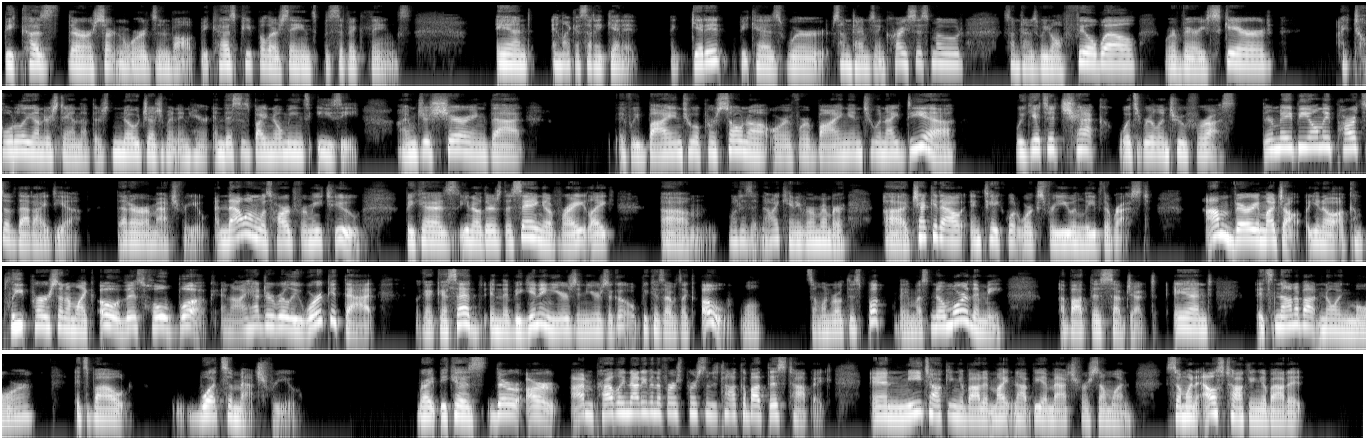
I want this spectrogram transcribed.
because there are certain words involved, because people are saying specific things. And and like I said, I get it. I get it because we're sometimes in crisis mode. Sometimes we don't feel well. We're very scared. I totally understand that there's no judgment in here. And this is by no means easy. I'm just sharing that if we buy into a persona or if we're buying into an idea, we get to check what's real and true for us. There may be only parts of that idea that are a match for you. And that one was hard for me too, because, you know, there's the saying of, right? Like, um, what is it now? I can't even remember. Uh, check it out and take what works for you and leave the rest. I'm very much, a, you know, a complete person. I'm like, oh, this whole book. And I had to really work at that. Like I said in the beginning, years and years ago, because I was like, oh, well, someone wrote this book. They must know more than me about this subject. And it's not about knowing more, it's about what's a match for you. Right. Because there are, I'm probably not even the first person to talk about this topic. And me talking about it might not be a match for someone. Someone else talking about it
